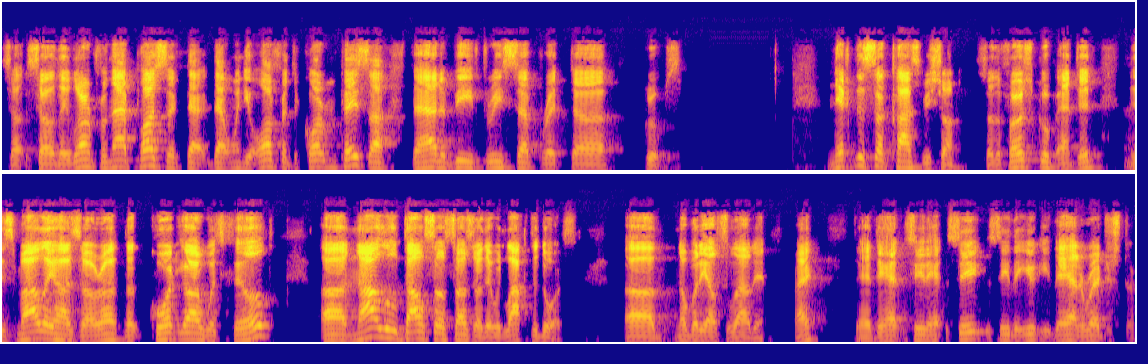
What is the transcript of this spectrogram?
So, so they learned from that pasuk that, that when you offered the korban pesach, there had to be three separate uh, groups. So the first group entered. Nismale hazara. The courtyard was filled. Uh, Nalu dalso sazar. They would lock the doors. Uh, nobody else allowed in. Right? They had. They had. See. They had, see. See. They, they had a register.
